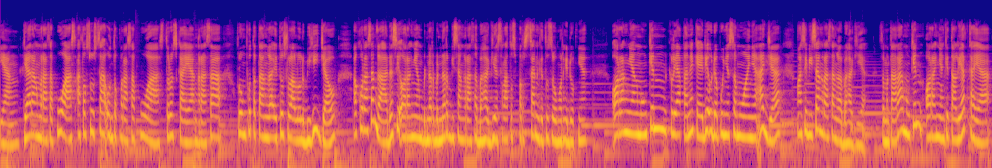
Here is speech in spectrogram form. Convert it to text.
yang jarang merasa puas atau susah untuk merasa puas, terus kayak ngerasa rumput tetangga itu selalu lebih hijau, aku rasa nggak ada sih orang yang benar-benar bisa ngerasa bahagia 100% gitu seumur hidupnya. Orang yang mungkin kelihatannya kayak dia udah punya semuanya aja, masih bisa ngerasa nggak bahagia. Sementara mungkin orang yang kita lihat kayak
